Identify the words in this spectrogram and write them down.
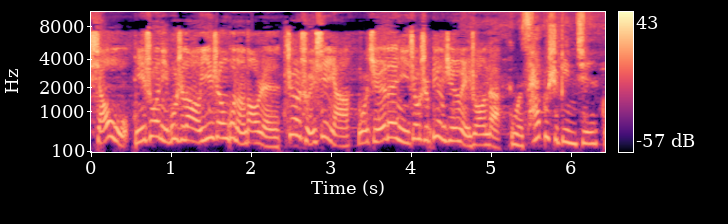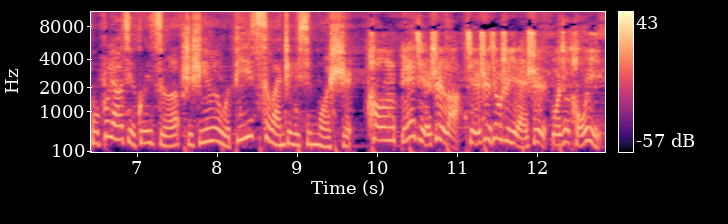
小五，你说你不知道医生不能刀人，这谁信呀？我觉得你就是病菌伪装的。我才不是病菌，我不了解规则，只是因为我第一次玩这个新模式。哼，别解释了，解释就是掩饰，我就投你。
